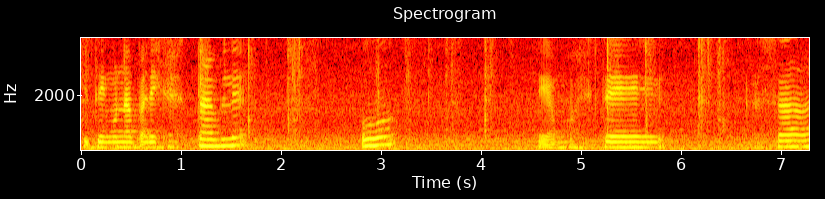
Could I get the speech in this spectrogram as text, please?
que tenga una pareja estable o digamos, esté casada.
